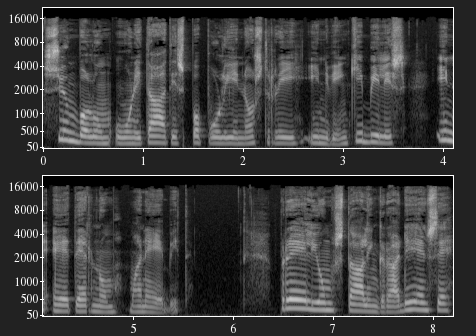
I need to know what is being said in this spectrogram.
symbolum unitatis populi nostri invincibilis in eternum manebit. Prelium Stalingradense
